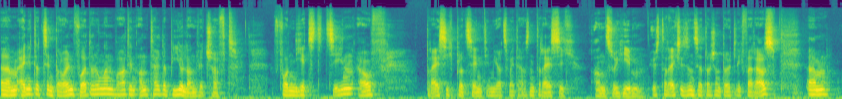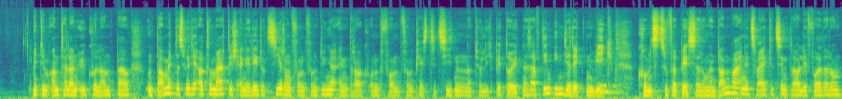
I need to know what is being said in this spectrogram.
ähm, eine der zentralen Forderungen war, den Anteil der Biolandwirtschaft von jetzt 10 auf 30 Prozent im Jahr 2030 anzuheben. Österreich ist uns ja da schon deutlich voraus. Ähm, mit dem Anteil an Ökolandbau und damit, das würde automatisch eine Reduzierung von, von Düngereintrag und von, von Pestiziden natürlich bedeuten. Also auf dem indirekten Weg mhm. kommt es zu Verbesserungen. Dann war eine zweite zentrale Forderung,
